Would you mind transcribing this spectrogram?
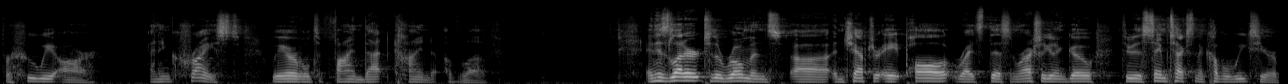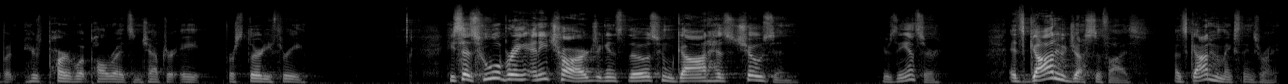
for who we are. And in Christ, we are able to find that kind of love. In his letter to the Romans uh, in chapter 8, Paul writes this, and we're actually going to go through the same text in a couple weeks here, but here's part of what Paul writes in chapter 8, verse 33. He says, Who will bring any charge against those whom God has chosen? Here's the answer it's God who justifies, it's God who makes things right.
